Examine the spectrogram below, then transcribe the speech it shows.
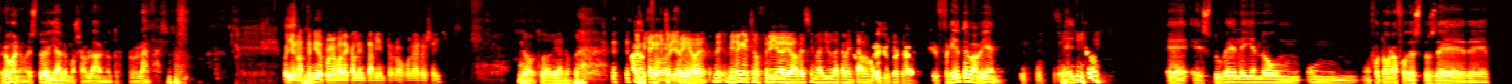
Pero bueno, esto ya lo hemos hablado en otros programas. Oye, no has tenido problema de calentamiento, ¿no? Con la R6. No, todavía no. mira, que he frío, no. eh. Mira que he hecho frío y a ver si me ayuda a calentarme un Por poquito. Pero... El frío te va bien. De hecho, eh, estuve leyendo un, un- un fotógrafo de estos de, de-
